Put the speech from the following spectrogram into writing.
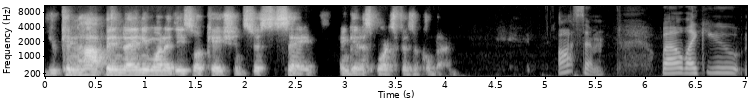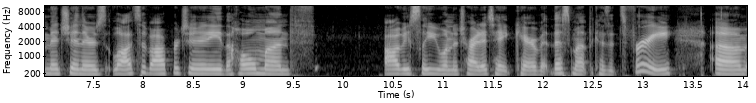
you can hop into any one of these locations just the same and get a sports physical done. Awesome. Well, like you mentioned, there's lots of opportunity the whole month. Obviously, you want to try to take care of it this month because it's free. Um,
